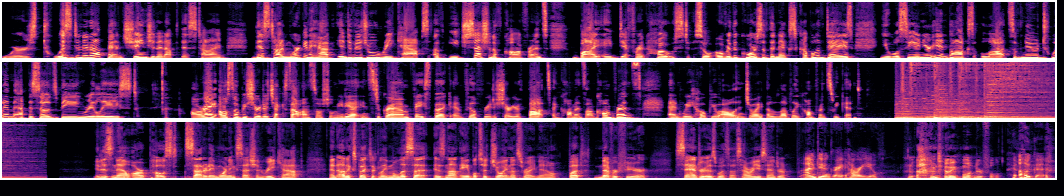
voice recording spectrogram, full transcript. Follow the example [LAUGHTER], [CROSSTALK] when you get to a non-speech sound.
We're twisting it up and changing it up this time. This time we're going to have individual recaps of each session of conference by a different host. So over the course of the next couple of days, you will see in your inbox lots of new TWIM episodes being released. All right. Also, be sure to check us out on social media Instagram, Facebook, and feel free to share your thoughts and comments on conference. And we hope you all enjoy a lovely conference weekend. It is now our post Saturday morning session recap, and unexpectedly, Melissa is not able to join us right now, but never fear. Sandra is with us. How are you, Sandra? I'm doing great. How are you? [LAUGHS] I'm doing wonderful. [LAUGHS] Oh, good.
